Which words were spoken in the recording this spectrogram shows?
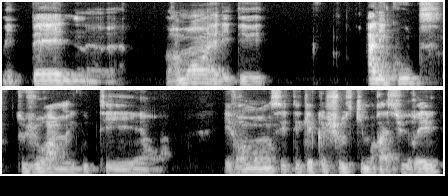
mes peines. Vraiment, elle était à l'écoute toujours à m'écouter. Et vraiment, c'était quelque chose qui me rassurait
